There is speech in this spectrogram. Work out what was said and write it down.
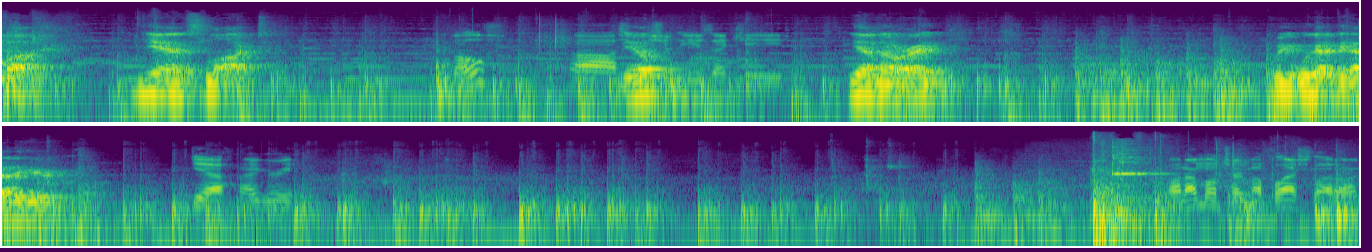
Fuck. Yeah, it's locked. Both? Oh, so Yep. we shouldn't use that key. Yeah, no, right? We, we gotta get out of here. Yeah, I agree. Hold on, I'm gonna turn my flashlight on.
